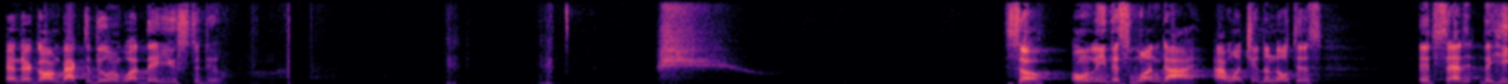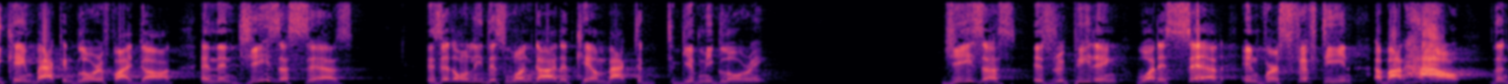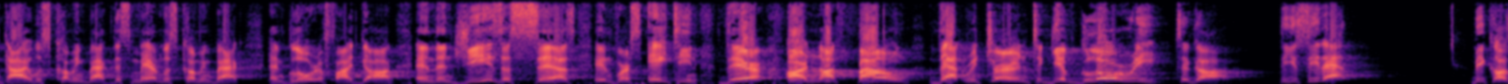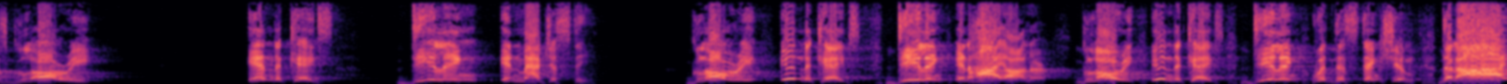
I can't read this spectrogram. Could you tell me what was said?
and they're going back to doing what they used to do. So, only this one guy, I want you to notice it said that he came back and glorified God. And then Jesus says, Is it only this one guy that came back to, to give me glory? Jesus is repeating what is said in verse 15 about how the guy was coming back. This man was coming back and glorified God. And then Jesus says in verse 18, There are not found that return to give glory to God. Do you see that? Because glory indicates dealing in majesty. Glory indicates dealing in high honor. Glory indicates dealing with distinction that I,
